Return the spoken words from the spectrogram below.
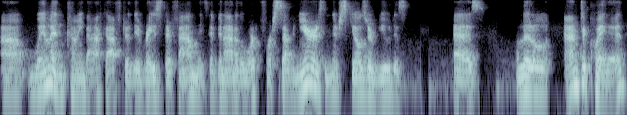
uh, women coming back after they've raised their families. They've been out of the workforce seven years, and their skills are viewed as as a little antiquated.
